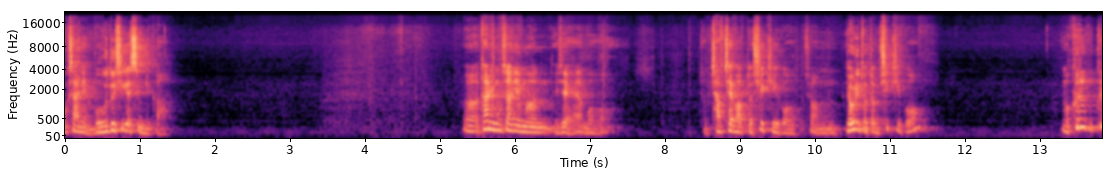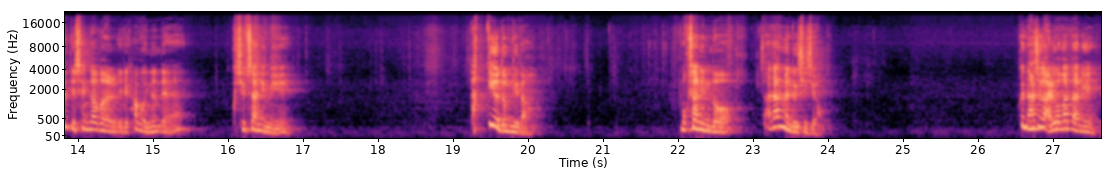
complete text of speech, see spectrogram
목사님 뭐 드시겠습니까? 어, 담임 목사님은 이제 뭐 좀 잡채밥도 시키고 좀 요리도 좀 시키고 뭐 그렇게, 그렇게 생각을 이렇게 하고 있는데 그 집사님이 딱 뛰어듭니다. 목사님도 짜장면 드시죠? 그 나중에 알고 봤더니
